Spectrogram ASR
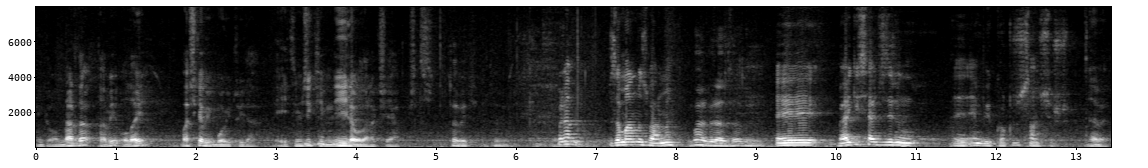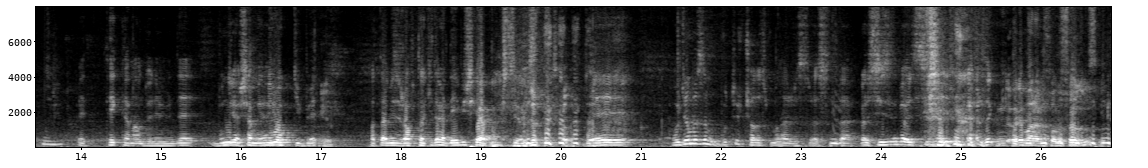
Çünkü onlar da tabii olayın başka bir boyutuyla, eğitimci kimliğiyle olarak şey yapmıştır. Tabii ki. Tabii. Hocam zamanımız var mı? Var biraz daha. Ee, belgeselcilerin e, en büyük korkusu sansür. Evet. Ve tek kanal döneminde bunu yaşamayan yok gibi. Yok. Hatta biz raftakiler diye bir şey yapmak istiyoruz. ee, hocamızın bu tür çalışmaları sırasında böyle sizin böyle sizin Şimdi öyle bana bir soru sordunuz ki.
